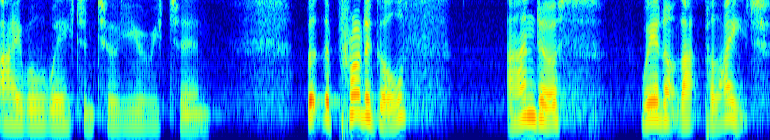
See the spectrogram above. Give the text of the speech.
I will wait until you return. But the prodigals and us, we're not that polite.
